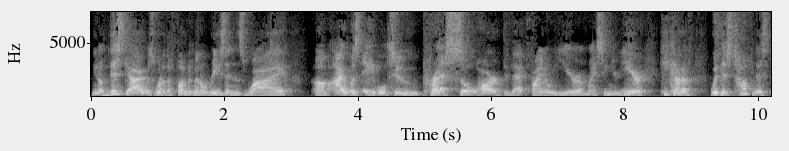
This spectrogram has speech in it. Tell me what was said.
you know, this guy was one of the fundamental reasons why um, I was able to press so hard through that final year of my senior year. He kind of, with his toughness,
